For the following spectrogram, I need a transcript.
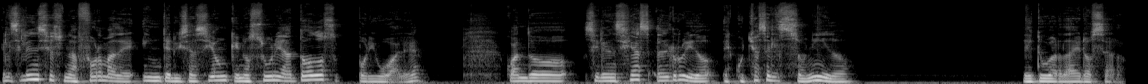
El silencio es una forma de interiorización que nos une a todos por igual. ¿eh? Cuando silencias el ruido, escuchás el sonido de tu verdadero ser.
